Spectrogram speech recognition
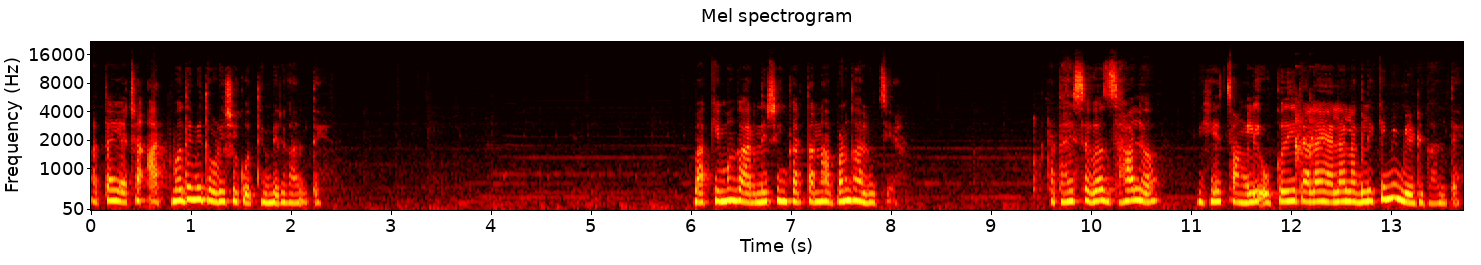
आता याच्या आतमध्ये मी थोडीशी कोथिंबीर घालते. बाकी मग गार्निशिंग करताना आपण घालूच या. आता हे सगळं झालं हे चांगली उकळी त्याला यायला लागली की मी मीठ घालते.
